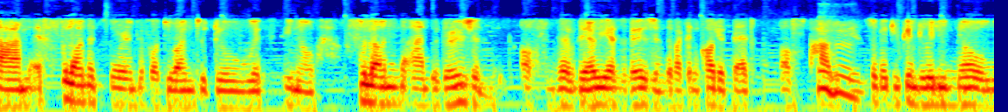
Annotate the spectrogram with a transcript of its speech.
um, a full-on experience of what you want to do with, you know, full-on um, versions of the various versions, if I can call it that, of how mm-hmm. it is, so that you can really know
